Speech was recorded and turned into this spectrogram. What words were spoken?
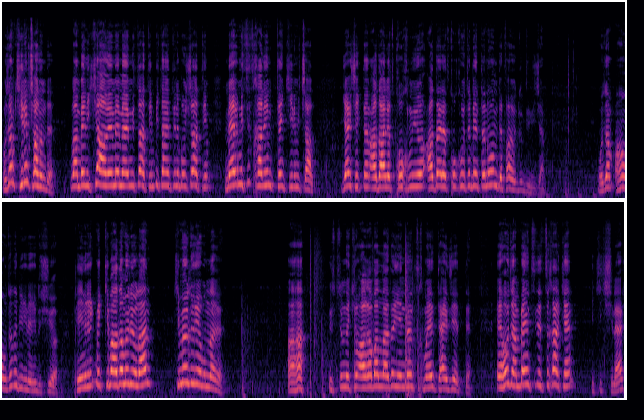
Hocam kilim çalındı. Ulan ben iki AVM mermisi atayım. Bir tanesini boşa atayım. Mermisiz kalayım sen kilimi çal. Gerçekten adalet kokmuyor. Adalet kokuyorsa ben sana 10 defa özür dileyeceğim. Hocam aha orada da birileri düşüyor. Peynir ekmek gibi adam ölüyor lan. Kim öldürüyor bunları? Aha. Üstümdeki o arabalar da yeniden sıkmayı tercih etti. E hocam ben size sıkarken iki kişiler.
